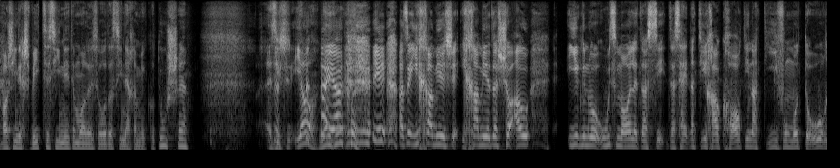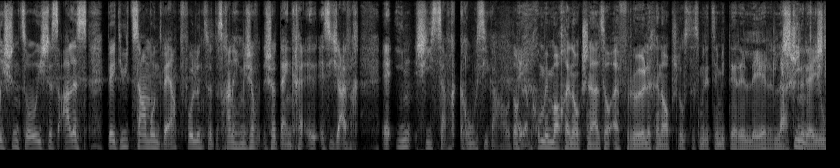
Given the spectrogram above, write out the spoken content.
wahrscheinlich schwitzen sie nicht einmal so, dass sie nachher müssen duschen müssen. Es ist, ja, nein, ja, wirklich. ich- also ich kann, mir, ich kann mir das schon auch irgendwo ausmalen, dass sie, das hat natürlich auch koordinativ und motorisch und so ist das alles bedeutsam und wertvoll und so. Das kann ich mir schon, schon denken. Äh, Es ist einfach, äh, ihn schießt einfach grusig an, oder? Hey, aber komm, wir machen noch schnell so einen fröhlichen Abschluss, dass wir jetzt nicht mit dieser Lehrerlästerei Stimmt, stimmt,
